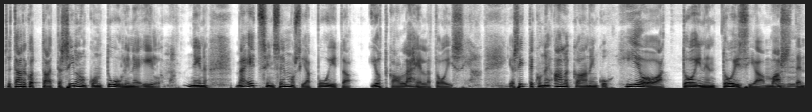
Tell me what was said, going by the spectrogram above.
Se tarkoittaa, että silloin kun on tuulinen ilma, niin mä etsin semmoisia puita, jotka on lähellä toisiaan. Ja sitten kun ne alkaa niin kuin hioa toinen toisiaan vasten,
